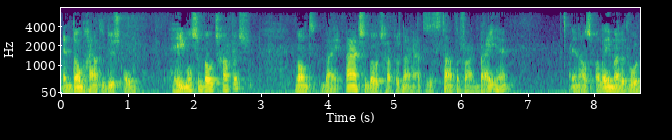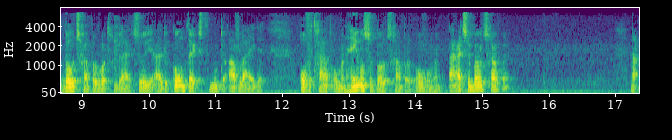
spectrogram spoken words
En dan gaat het dus om hemelse boodschappers. Want bij aardse boodschappers, nou ja, dat staat er vaak bij. Hè? En als alleen maar het woord boodschapper wordt gebruikt, zul je uit de context moeten afleiden of het gaat om een hemelse boodschapper of om een aardse boodschapper. Nou,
